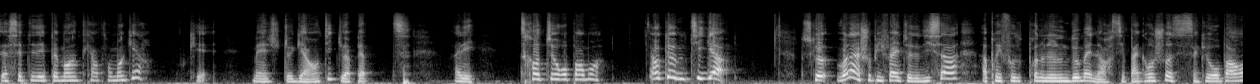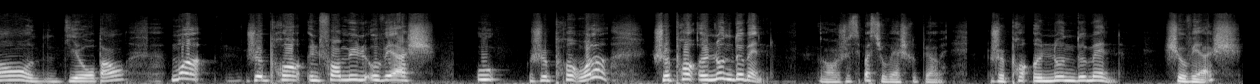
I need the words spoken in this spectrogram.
accepter des paiements de carte bancaire Ok. Mais je te garantis que tu vas perdre, allez, 30 euros par mois. Ok, un petit gars. Parce que voilà, Shopify te dit ça. Après, il faut prendre le nom de domaine. Alors, c'est pas grand chose, c'est 5 euros par an, 10 euros par an. Moi, je prends une formule OVH ou je prends, voilà, je prends un nom de domaine. Alors, je sais pas si OVH le permet. Je prends un nom de domaine chez OVH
